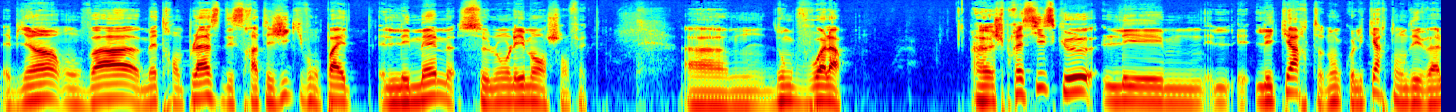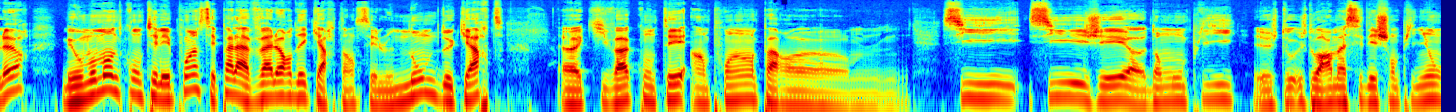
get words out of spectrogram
eh bien, on va mettre en place des stratégies qui vont pas être les mêmes selon les manches, en fait. Euh, donc voilà. Euh, je précise que les, les- les cartes, donc les cartes ont des valeurs, mais au moment de compter les points, c'est pas la valeur des cartes, hein, c'est le nombre de cartes euh, qui va compter un point par. euh, si si j'ai dans mon pli, je dois, je dois ramasser des champignons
